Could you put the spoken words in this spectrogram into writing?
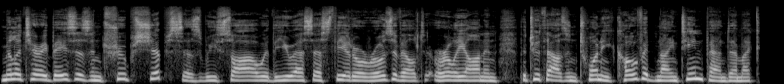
Military bases and troop ships, as we saw with the USS Theodore Roosevelt early on in the 2020 COVID 19 pandemic,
